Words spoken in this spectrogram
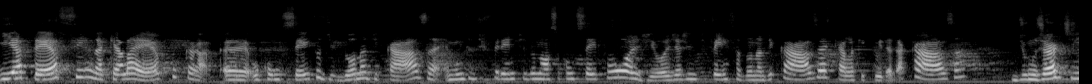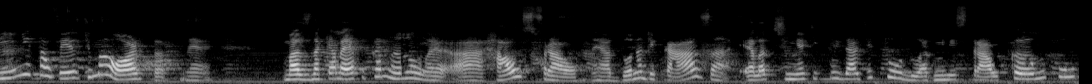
E até assim, naquela época, é, o conceito de dona de casa é muito diferente do nosso conceito hoje. Hoje a gente pensa dona de casa é aquela que cuida da casa, de um jardim e talvez de uma horta, né? Mas naquela época não, é, a Hausfrau, né, a dona de casa, ela tinha que cuidar de tudo, administrar o campo,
